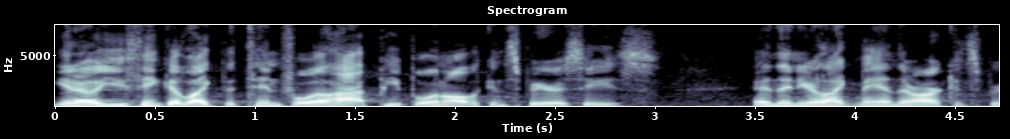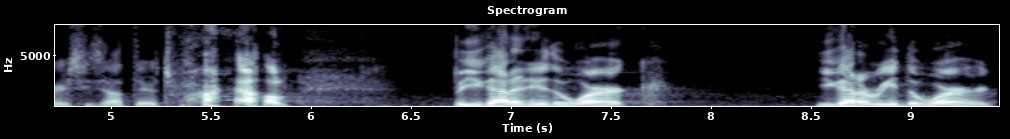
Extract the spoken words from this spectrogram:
You know, you think of like the tinfoil hat people and all the conspiracies, and then you're like, man, there are conspiracies out there. It's wild. But you got to do the work. You got to read the word.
